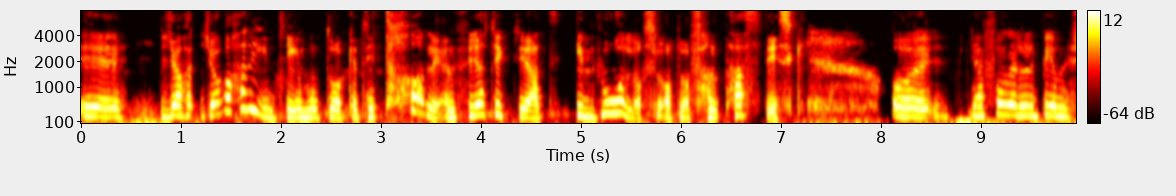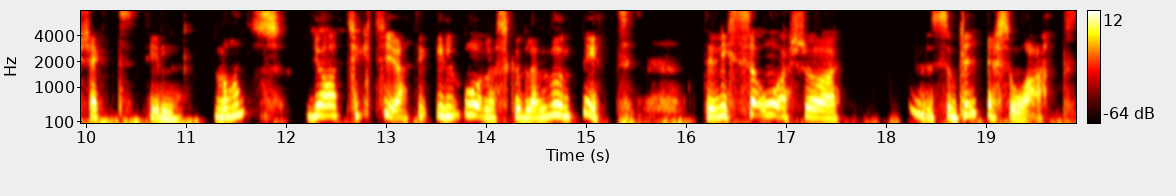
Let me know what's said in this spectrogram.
Eh, jag, jag hade ingenting emot att åka till Italien för jag tyckte ju att Il Volos låt var fantastisk. Och jag får väl be om ursäkt till Måns. Jag tyckte ju att Il Volo skulle ha vunnit. Till vissa år så, så blir det så att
